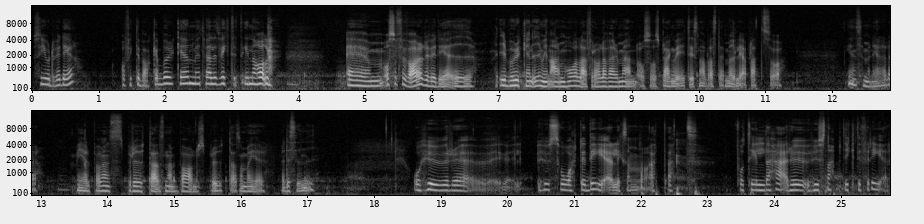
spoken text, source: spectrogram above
så gjorde vi det och fick tillbaka burken med ett väldigt viktigt innehåll. Ehm, och så förvarade vi det i, i burken i min armhåla för att hålla värmen och så sprang vi till snabbaste möjliga plats och inseminerade med hjälp av en spruta, en sån här barnspruta som man ger medicin i. Och hur, eh, hur svårt är det liksom, att, att få till det här? Hur, hur snabbt gick det för er?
